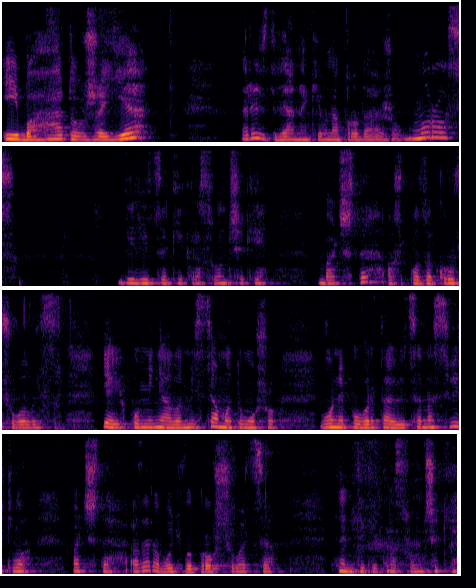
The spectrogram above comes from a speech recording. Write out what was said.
І багато вже є різдвяників на продажу. Мороз. Дивіться, які красунчики. Бачите, аж позакручувались. Я їх поміняла місцями, тому що вони повертаються на світло. Бачите, а зараз будуть випрощуватися. Гляньте, які красунчики.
